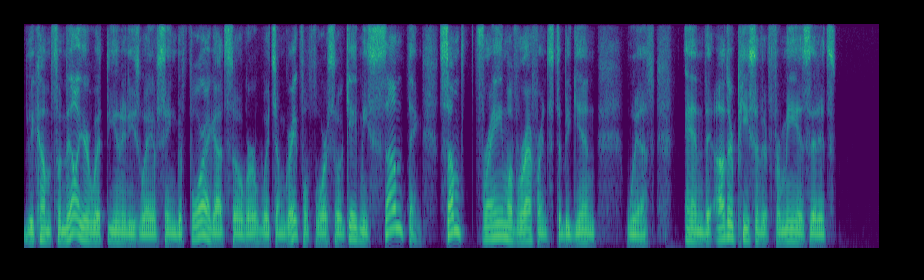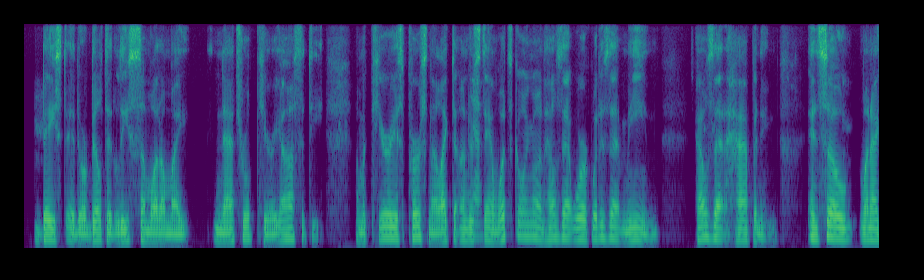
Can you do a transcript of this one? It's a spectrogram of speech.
become familiar with unity's way of seeing before i got sober which i'm grateful for so it gave me something some frame of reference to begin with and the other piece of it for me is that it's based it or built at least somewhat on my natural curiosity. I'm a curious person. I like to understand yeah. what's going on. How's that work? What does that mean? How's that happening? And so when I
